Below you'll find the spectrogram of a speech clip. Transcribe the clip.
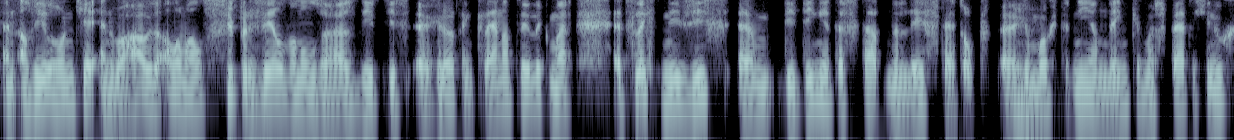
een asielhondje. En we houden allemaal superveel van onze huisdiertjes, uh, groot en klein natuurlijk. Maar het slechte nieuws is, um, die dingen, daar staat een leeftijd op. Uh, je mocht er niet aan denken, maar spijtig genoeg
